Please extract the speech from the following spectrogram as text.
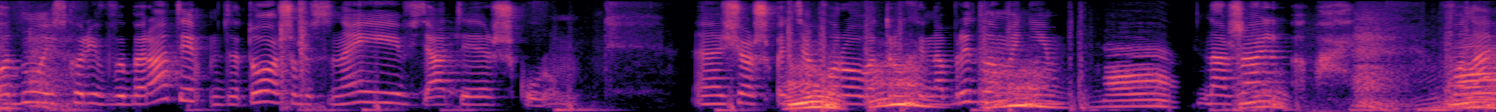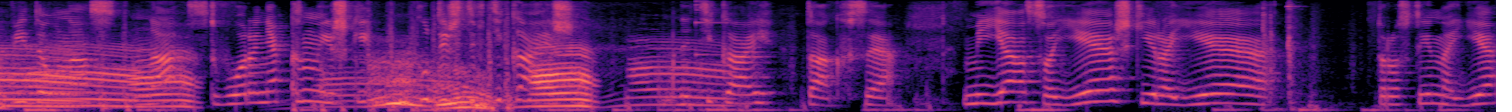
одну із корів вибирати для того, щоб з неї взяти шкуру. Е, що ж, оця корова трохи набридла мені. На жаль, вона піде у нас на створення книжки. Куди ж ти втікаєш? Не тікай. Так, все. М'ясо є, шкіра є, тростина є.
